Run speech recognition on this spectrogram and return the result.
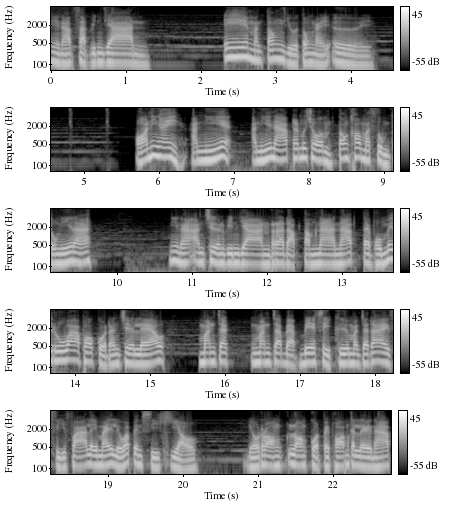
นี่นะครับสัตว์วิญญาณ เอ๊มันต้องอยู่ตรงไหนเอ่ย อ๋อนี่ไง อันนี้อันนี้นะครับท่านผู้ชมต้องเข้ามาสุ่มตรงนี้นะ นี่นะอัญเชิญวิญญาณระดับตำนานนะครับ แต่ผมไม่รู้ว่าพอกดอัญเชิญแล้ว มันจะมันจะแบบเบสิกคือมันจะได้สีฟ้าเลยไหมหรือว่าเป็นสีเขียว เดี๋ยวลองลองกดไปพร้อมกันเลยนะครับ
